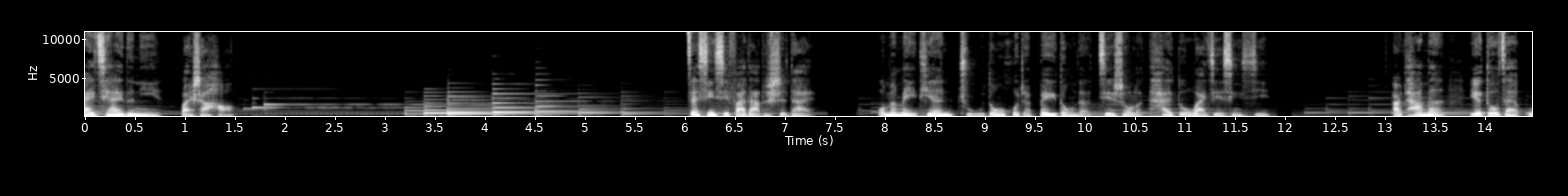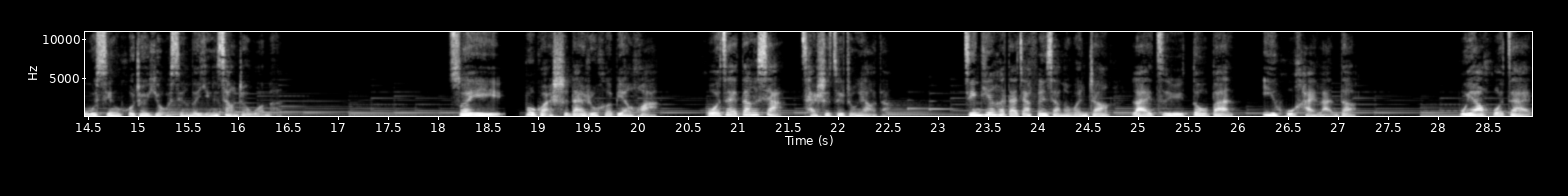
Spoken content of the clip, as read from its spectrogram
嗨，亲爱的你，晚上好。在信息发达的时代，我们每天主动或者被动的接受了太多外界信息，而他们也都在无形或者有形的影响着我们。所以，不管时代如何变化，活在当下才是最重要的。今天和大家分享的文章来自于豆瓣一壶海蓝的。不要活在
